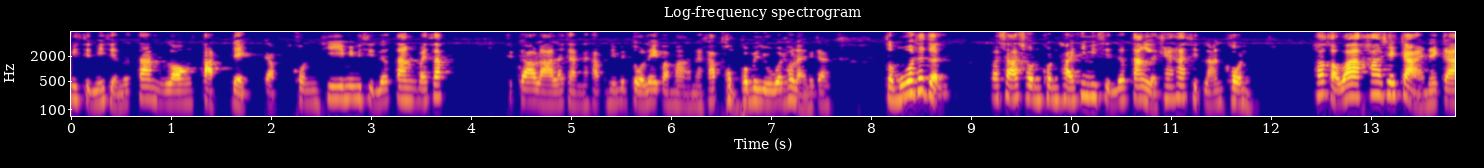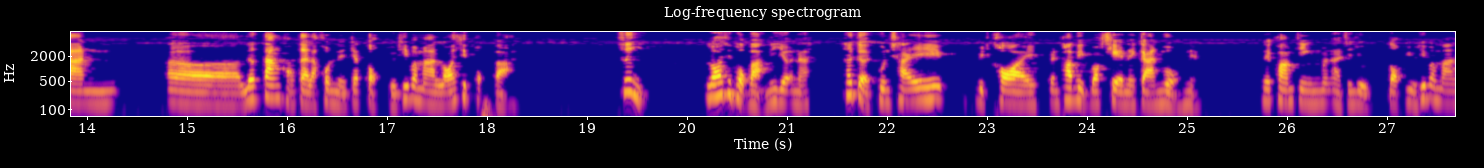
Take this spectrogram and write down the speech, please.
มีสิทธิ์มีเสียงเลือกตั้ง ลองตัดเด็กกับคนที่ไม่มีสิทธิ์เลือกตั้งไปสัก 19 ล้านแล้วกันนะครับอันนี้เป็นตัวเลขประมาณนะครับ ผมก็ไม่รู้ว่าเท่าไหร่แล้วกัน สมมุติว่าถ้าเกิดประชาชนคนไทยที่มีสิทธิ์เลือกตั้งเหลือแค่ 50 ล้านคน เท่ากับว่าค่าใช้จ่ายในการเอ่อเลือกตั้งของแต่ละคนเนี่ยจะตกอยู่ที่ประมาณ116บหกบาท ซึ่ง116บหกบาทนี่เยอะนะ ถ้าเกิดคุณใช้บิตคอยเป็น Public Blockchain ในการโหวตเนี่ย ในความจริงมันอาจจะอยู่ตกอยู่ที่ประมาณ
